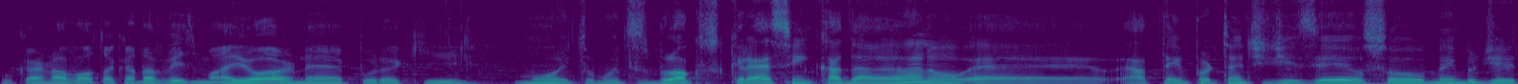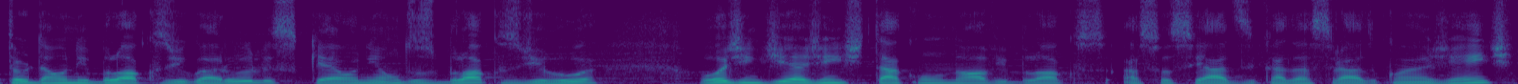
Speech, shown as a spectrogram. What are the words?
O carnaval tá cada vez maior, né, por aqui. Muito, muitos blocos crescem cada ano. É é até importante dizer, eu sou membro diretor da Uniblocos de Guarulhos, que é a união dos blocos de rua. Hoje em dia a gente está com nove blocos associados e cadastrados com a gente,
